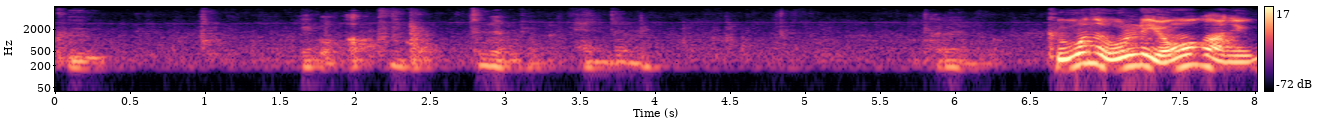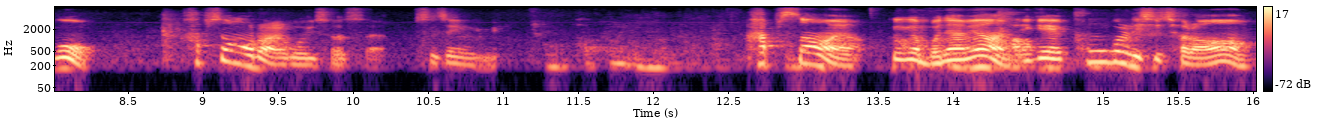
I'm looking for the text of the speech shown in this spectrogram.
그 이거 아픈 거 전염병 엔데믹 다른 거 그거는 원래 영어가 아니고 합성어로 알고 있었어요. 선생님이. 합성어요. 그게 뭐냐면 이게 풍글리시처럼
